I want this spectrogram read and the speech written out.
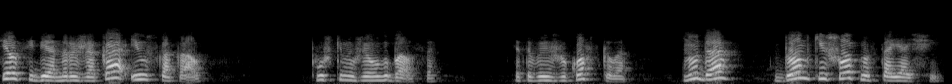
Сел себе на рыжака и ускакал. Пушкин уже улыбался. «Это вы из Жуковского?» «Ну да, Дон Кишот настоящий.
